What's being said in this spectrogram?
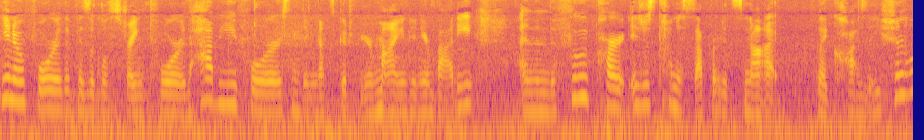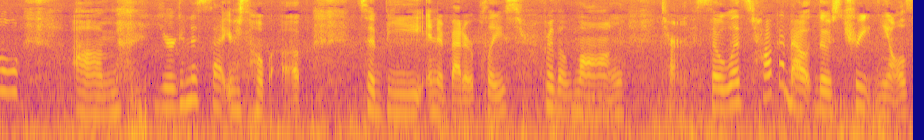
you know, for the physical strength, for the hobby, for something that's good for your mind and your body, and then the food part is just kind of separate, it's not like causational, um, you're gonna set yourself up to be in a better place for the long term. So let's talk about those treat meals.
